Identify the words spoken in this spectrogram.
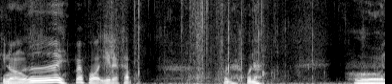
พี่น้องเอ้ยมาพออีกแล้วครับคุณน่ะคุณน่ะพูน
